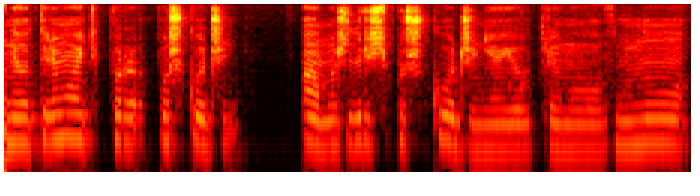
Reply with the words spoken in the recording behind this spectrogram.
не отримувати пора- пошкоджень. А, може, до речі, пошкодження я отримував, ну.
